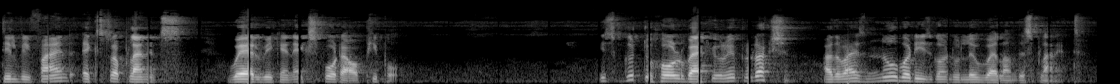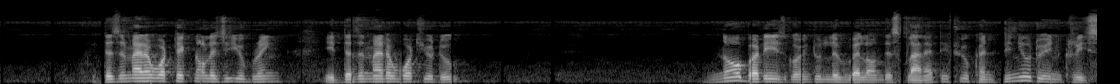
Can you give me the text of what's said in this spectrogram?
Till we find extra planets where we can export our people. It's good to hold back your reproduction, otherwise nobody is going to live well on this planet. It doesn't matter what technology you bring, it doesn't matter what you do, nobody is going to live well on this planet if you continue to increase.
